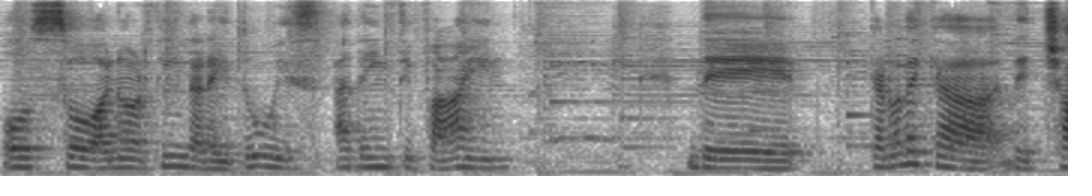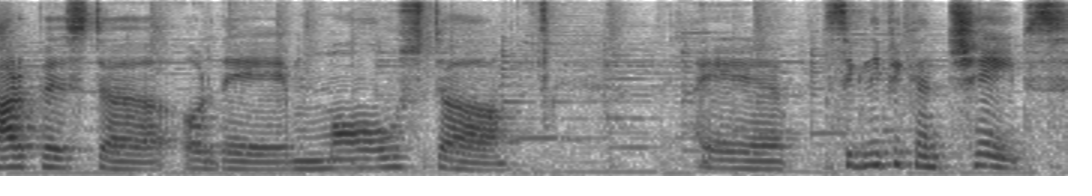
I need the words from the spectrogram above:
Also another thing that I do is identifying the kind of like uh, the sharpest uh, or the most uh, significant shapes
